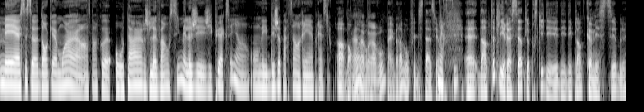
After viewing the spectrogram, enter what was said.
Mais euh, c'est ça. Donc, euh, moi, en tant qu'auteur, je le vends aussi. Mais là, j'ai j'ai plus accès. hein. On est déjà parti en réimpression. Ah, bon. Ah, ben, bravo. Ben, bravo, félicitations. Merci. Euh, dans toutes les recettes, là, pour ce qui est des, des- des plantes comestibles, là,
